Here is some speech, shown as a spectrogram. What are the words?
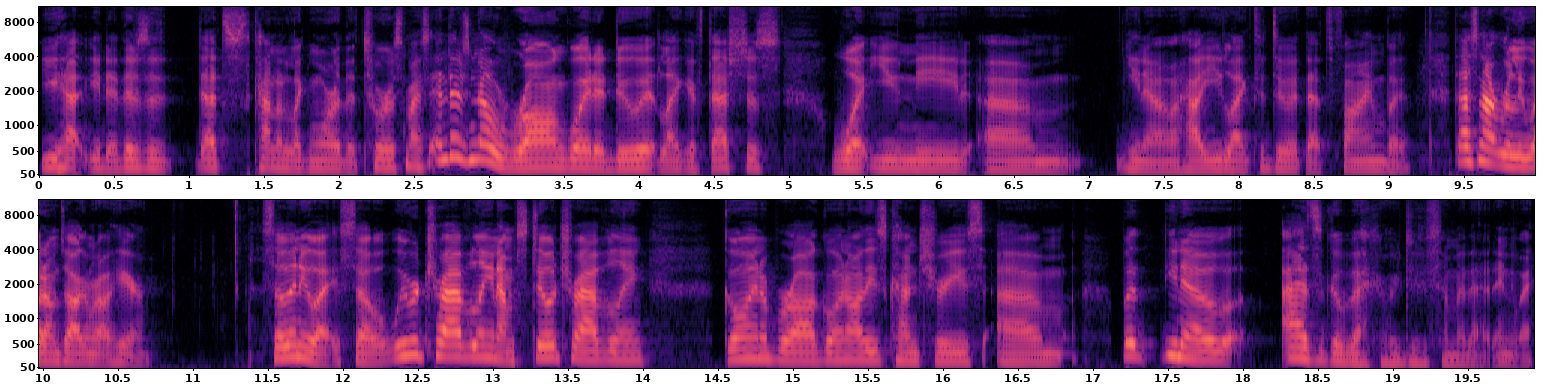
you have you know there's a that's kind of like more of the tourist mindset and there's no wrong way to do it like if that's just what you need um you know how you like to do it that's fine but that's not really what i'm talking about here. So anyway so we were traveling i'm still traveling going abroad going all these countries um but you know i had to go back and redo some of that anyway.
